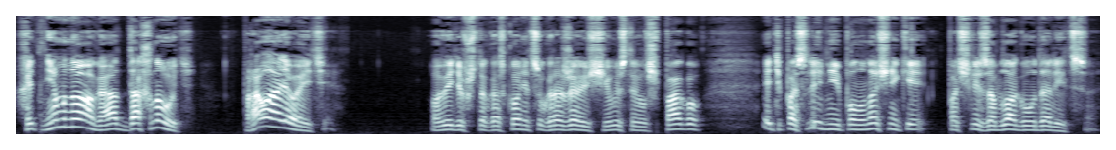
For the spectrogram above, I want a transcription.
хоть немного отдохнуть. Проваливайте!» Увидев, что Гасконец угрожающе выставил шпагу, эти последние полуночники почли за благо удалиться,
